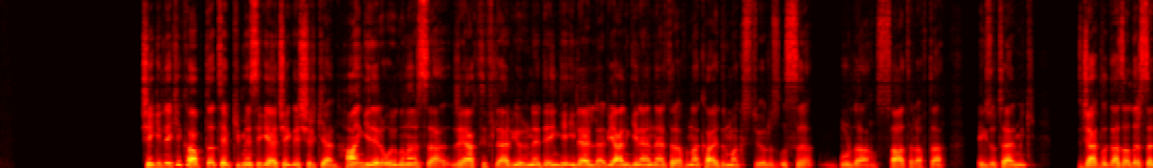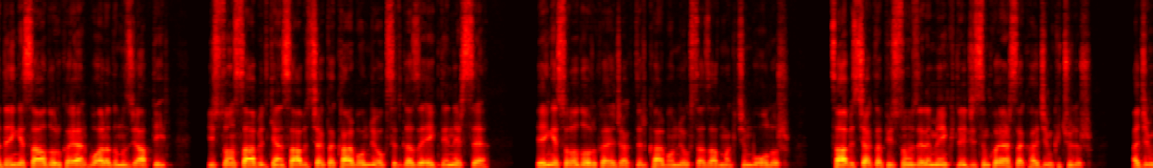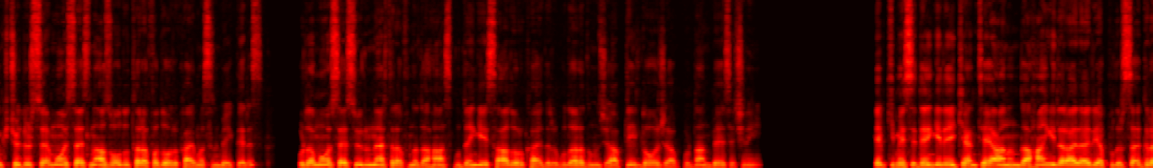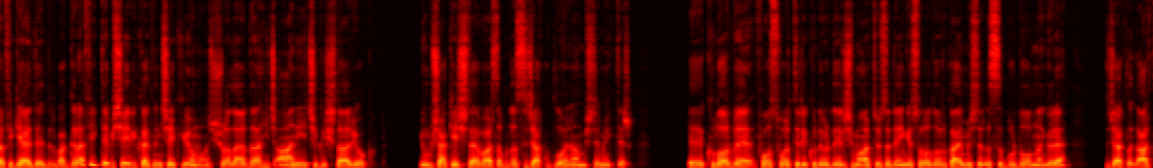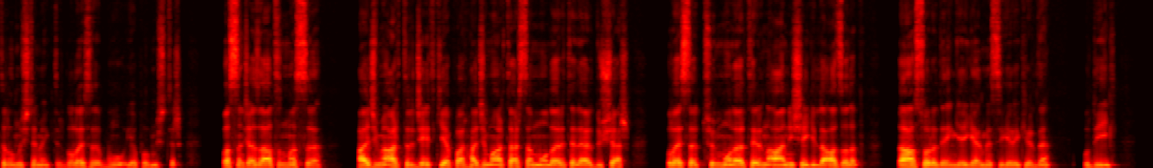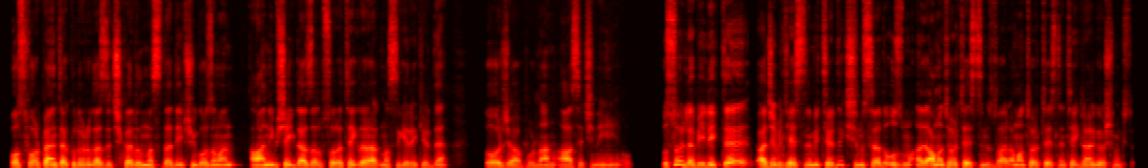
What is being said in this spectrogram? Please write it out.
Şekildeki kapta tepkimesi gerçekleşirken hangileri uygulanırsa reaktifler yönüne denge ilerler. Yani girenler tarafına kaydırmak istiyoruz. Isı burada sağ tarafta egzotermik. Sıcaklık azalırsa denge sağa doğru kayar. Bu aradığımız cevap değil. Piston sabitken sabit sıcakta karbondioksit gazı eklenirse denge sola doğru kayacaktır. Karbondioksit azaltmak için bu olur. Sabit sıcakta piston üzerine M kütle cisim koyarsak hacim küçülür. Hacim küçülürse mol sayısının az olduğu tarafa doğru kaymasını bekleriz. Burada mol sayısı ürünler tarafında daha az. Bu dengeyi sağa doğru kaydırır. Bu da aradığımız cevap değil. Doğru cevap buradan B seçeneği. Tepkimesi dengeliyken T anında hangileri ayrı ayrı yapılırsa grafik elde edilir. Bak grafikte bir şey dikkatini çekiyor mu? Şuralarda hiç ani çıkışlar yok. Yumuşak geçişler varsa burada sıcaklıkla oynanmış demektir. E, klor ve fosfor triklor derişimi artıyorsa denge sola doğru kaymıştır. Isı burada olduğuna göre sıcaklık artırılmış demektir. Dolayısıyla bu yapılmıştır. Basınç azaltılması hacmi artırıcı etki yapar. Hacim artarsa molariteler düşer. Dolayısıyla tüm molariterin ani şekilde azalıp daha sonra dengeye gelmesi gerekirdi. Bu değil. Fosfor pentaklorür gazı çıkarılması da değil. Çünkü o zaman ani bir şekilde azalıp sonra tekrar artması gerekirdi. Doğru cevap buradan A seçeneği. Bu soruyla birlikte acemi testini bitirdik. Şimdi sırada uzman, amatör testimiz var. Amatör testine tekrar görüşmek üzere.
